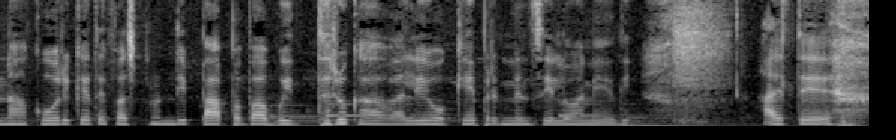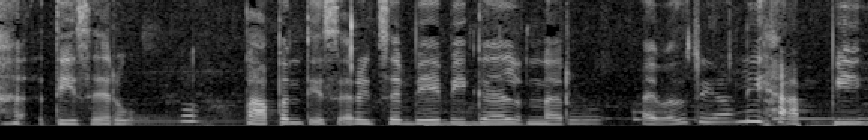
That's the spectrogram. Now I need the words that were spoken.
నా కోరిక అయితే ఫస్ట్ నుండి పాప బాబు ఇద్దరు కావాలి ఒకే ప్రెగ్నెన్సీలో అనేది. అయితే తీశారు. పాపని తీశారు. ఇట్స్ ఏ బేబీ గర్ల్ అన్నారు. I was really happy.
